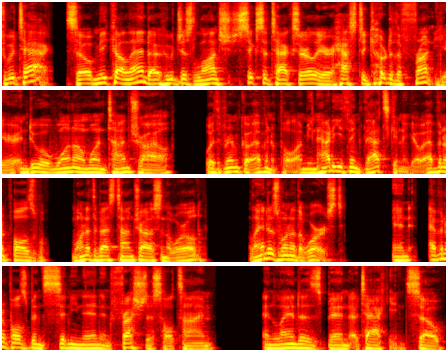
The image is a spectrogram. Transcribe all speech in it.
to attack. So Mikel Landa, who just launched six attacks earlier, has to go to the front here and do a one-on-one time trial with Remco Evenepoel. I mean, how do you think that's going to go? Evenepoel's one of the best time trialists in the world. Landa's one of the worst. And Evenepoel's been sitting in and fresh this whole time, and Landa's been attacking. So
